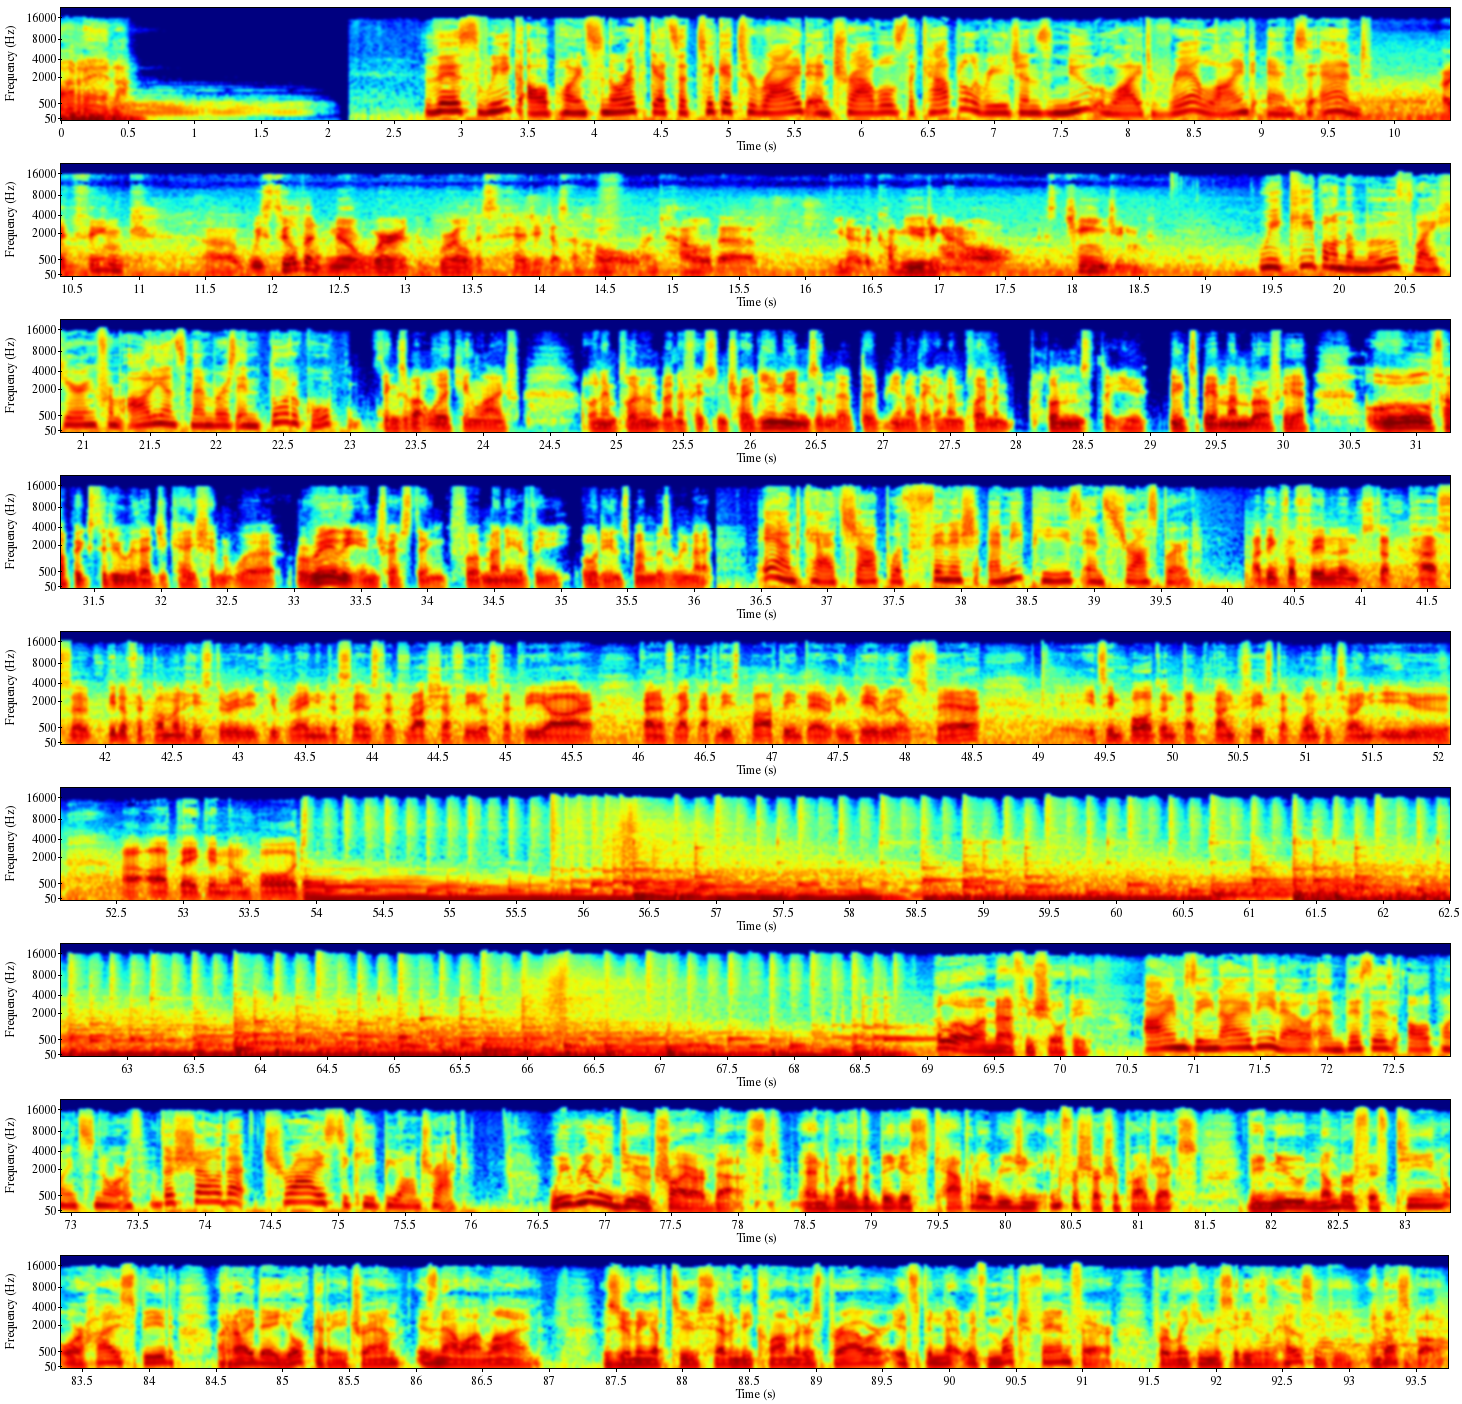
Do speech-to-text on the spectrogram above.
Areena. This week, All Points North gets a ticket to ride and travels the capital region's new light rail line end to end. I think uh, we still don't know where the world is headed as a whole and how the, you know, the commuting and all is changing. We keep on the move by hearing from audience members in Turku. Things about working life, unemployment benefits and trade unions and the, the you know the unemployment fund that you need to be a member of here. All topics to do with education were really interesting for many of the audience members we met. And catch up with Finnish MEPs in Strasbourg. I think for Finland, that has a bit of a common history with Ukraine in the sense that Russia feels that we are kind of like at least partly in their imperial sphere. It's important that countries that want to join EU uh, are taken on board. Hello, I'm Matthew Schilke. I'm Zena Iovino, and this is All Points North, the show that tries to keep you on track. We really do try our best, and one of the biggest capital region infrastructure projects, the new number 15 or high speed Raide Jokeri tram, is now online. Zooming up to 70 kilometers per hour, it's been met with much fanfare for linking the cities of Helsinki and Espoo.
